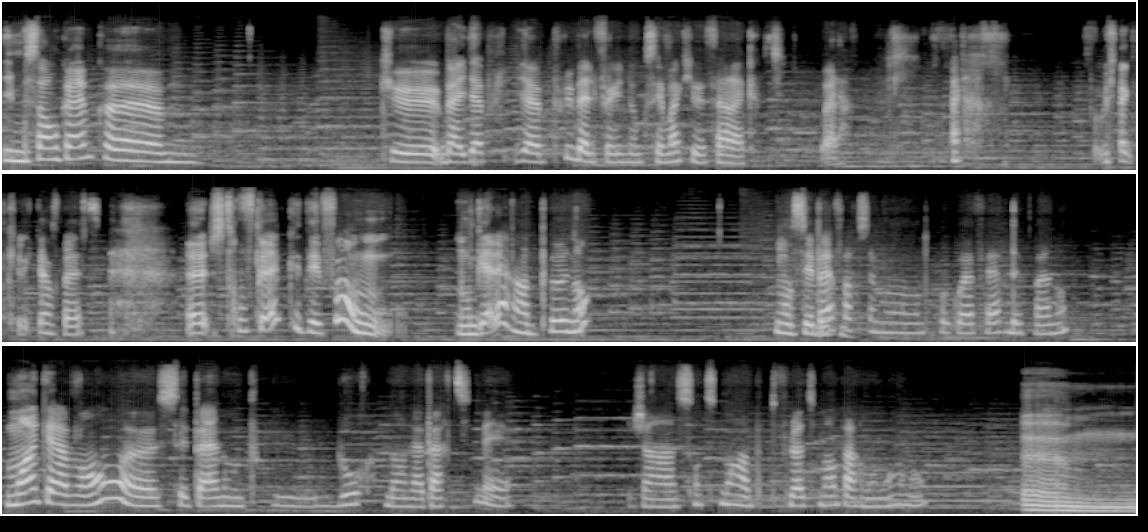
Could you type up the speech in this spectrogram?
il me semble quand même que que bah il y a a plus Bellefeuille donc c'est moi qui vais faire la critique. Voilà. Faut bien que quelqu'un fasse. Euh, je trouve quand même que des fois on, on galère un peu, non? On sait pas forcément trop quoi faire des fois, non? Moins qu'avant, euh, c'est pas non plus lourd dans la partie, mais j'ai un sentiment un peu de flottement par moment, non? Euh,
